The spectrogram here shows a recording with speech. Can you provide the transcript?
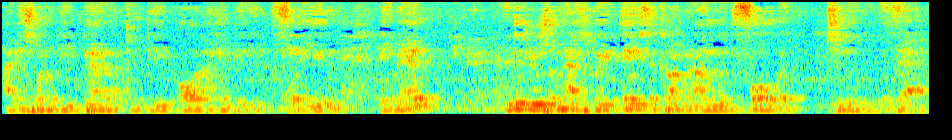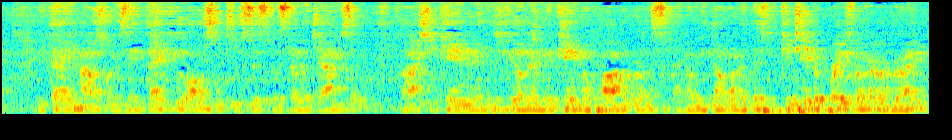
I just want to be better and be all I can be for you. Amen? New Jerusalem has great things to come, and I look forward to that. We thank, I also want to say thank you also to Sister Stella Jackson for how she came in filled in and became a part of us. And we don't want to just continue to pray for her, right?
